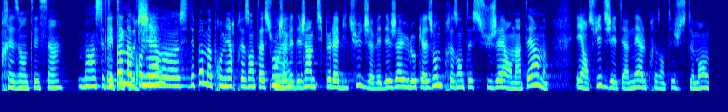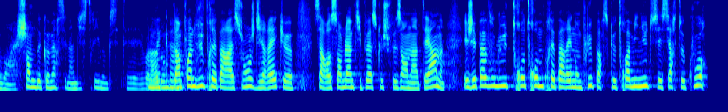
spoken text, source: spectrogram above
présenter ça? Ben, c'était été pas ma coachée première, euh, c'était pas ma première présentation. Ouais. J'avais déjà un petit peu l'habitude. J'avais déjà eu l'occasion de présenter ce sujet en interne, et ensuite j'ai été amenée à le présenter justement dans la chambre de commerce et l'industrie. Donc c'était voilà. Donc d'un point de vue préparation, je dirais que ça ressemblait un petit peu à ce que je faisais en interne. Et j'ai pas voulu trop trop me préparer non plus parce que trois minutes c'est certes court,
